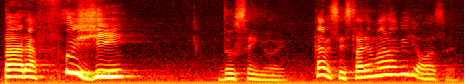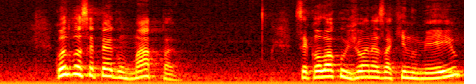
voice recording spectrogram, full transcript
para fugir do Senhor. Cara, essa história é maravilhosa. Quando você pega um mapa, você coloca o Jonas aqui no meio,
